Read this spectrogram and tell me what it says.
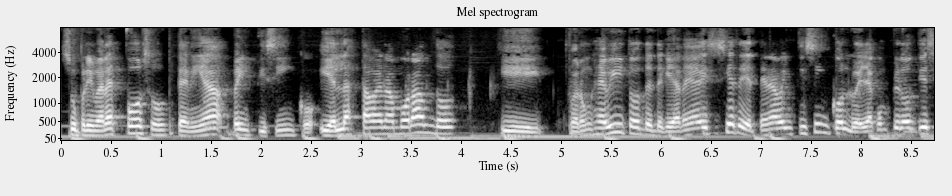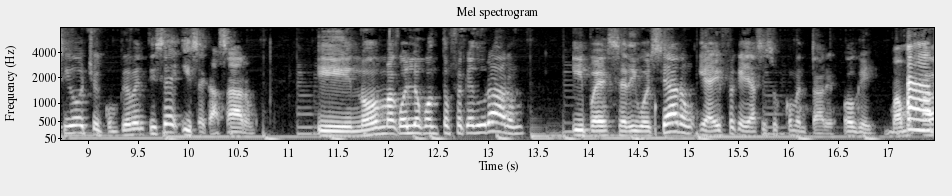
su primer esposo tenía 25 y él la estaba enamorando y fueron jevitos desde que ella tenía 17 y él tenía 25, luego ella cumplió los 18 y cumplió 26 y se casaron. Y no me acuerdo cuánto fue que duraron, y pues se divorciaron y ahí fue que ella hace sus comentarios. Ok, vamos Ah, a...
